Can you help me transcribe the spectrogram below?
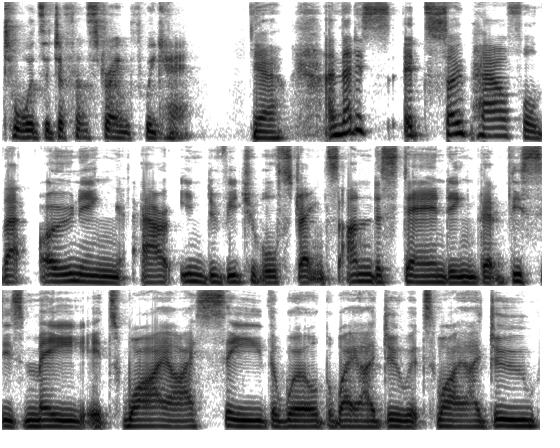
towards a different strength, we can. Yeah. And that is, it's so powerful that owning our individual strengths, understanding that this is me, it's why I see the world the way I do, it's why I do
